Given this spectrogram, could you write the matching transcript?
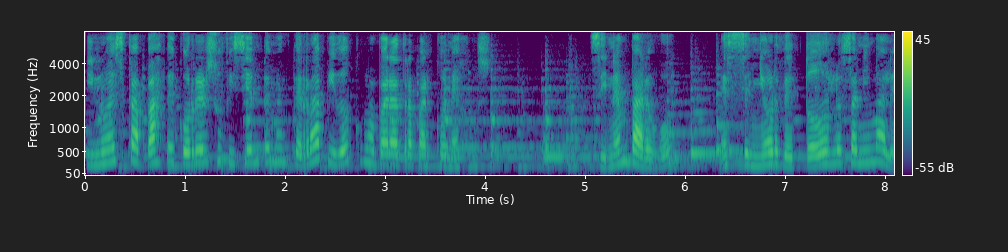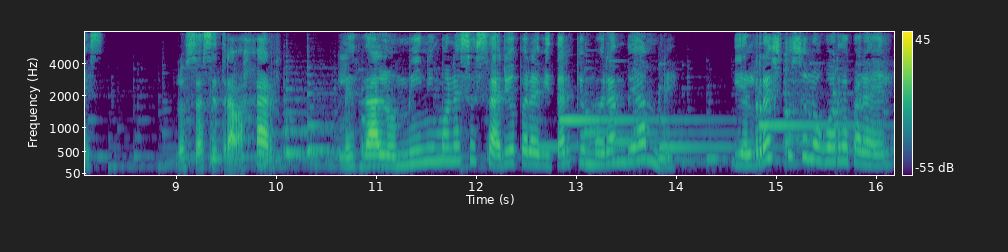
y no es capaz de correr suficientemente rápido como para atrapar conejos. Sin embargo, es señor de todos los animales, los hace trabajar, les da lo mínimo necesario para evitar que mueran de hambre. Y el resto se lo guarda para él.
